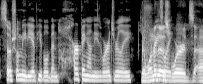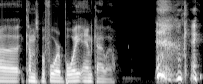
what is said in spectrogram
social media. People have been harping on these words really. Yeah, one of those words uh, comes before boy and Kylo. Okay.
